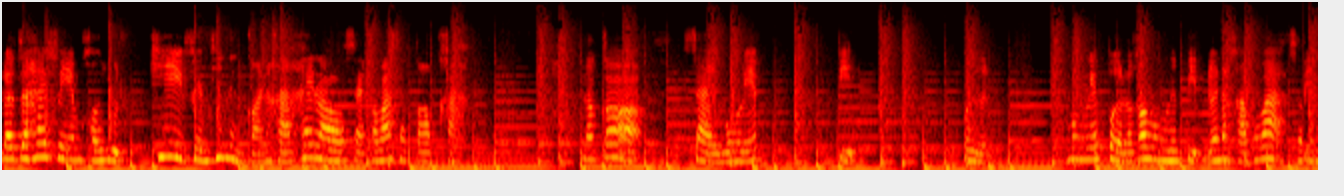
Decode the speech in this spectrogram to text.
เราจะให้เฟรมเขาหยุดที่เฟรมที่ 1 ก่อนนะคะ ให้เราใส่คำว่า stop ค่ะ แล้วก็ใส่วงเล็บปิด เปิด วงเล็บเปิดแล้วก็วงเล็บปิดด้วยนะคะ เพราะว่าจะเป็น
